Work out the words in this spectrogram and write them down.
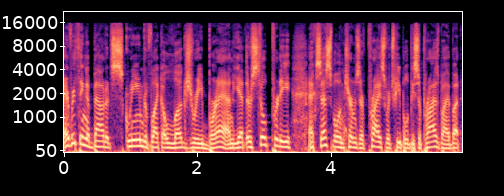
everything about it screamed of like a luxury brand, yet they're still pretty accessible in terms of price, which people will be surprised by. But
